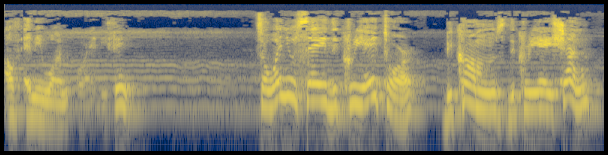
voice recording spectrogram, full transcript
of anyone or anything. So when you say the Creator becomes the creation,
